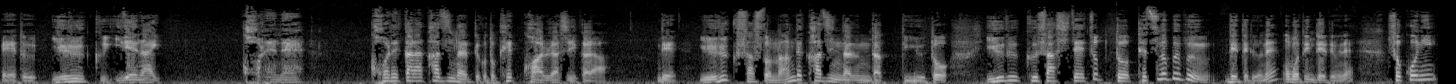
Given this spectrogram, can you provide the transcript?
えっ、と、ゆるく入れない。これね、これから火事になるってこと結構あるらしいから。で、ゆるく刺すとなんで火事になるんだっていうと、ゆるく刺して、ちょっと鉄の部分出てるよね。表に出てるよね。そこに、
